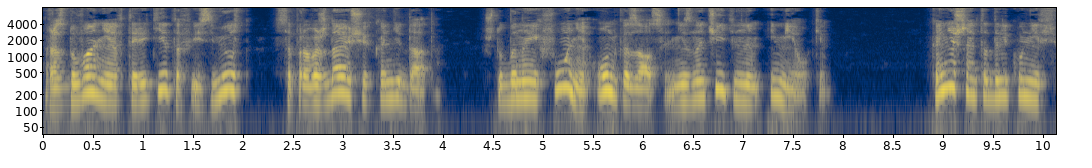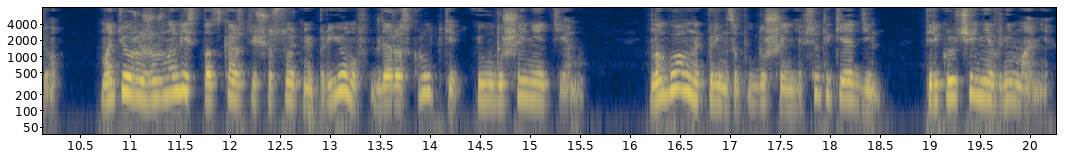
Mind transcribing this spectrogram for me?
Раздувание авторитетов и звезд, сопровождающих кандидата, чтобы на их фоне он казался незначительным и мелким. Конечно, это далеко не все. Матерый журналист подскажет еще сотню приемов для раскрутки и удушения темы. Но главный принцип удушения все-таки один – переключение внимания.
